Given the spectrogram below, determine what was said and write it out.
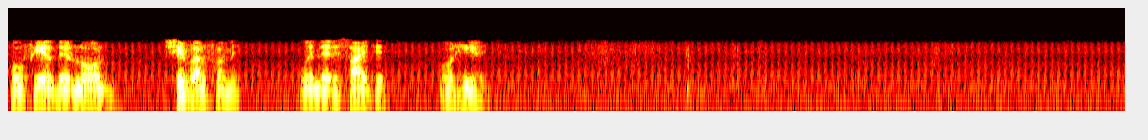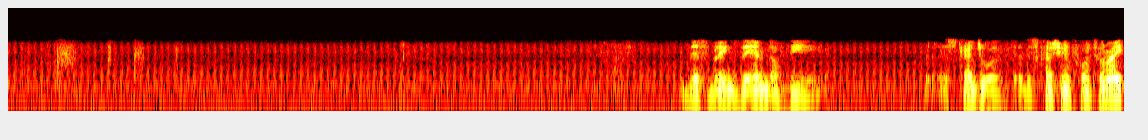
who fear their Lord shiver from it when they recite it or hear it. This brings the end of the scheduled discussion for tonight.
